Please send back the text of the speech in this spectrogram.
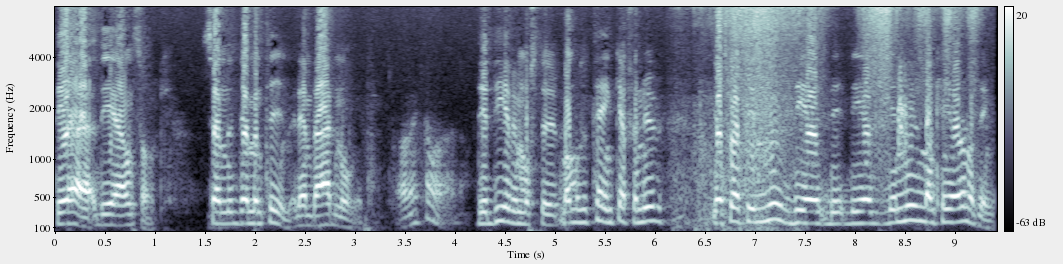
Det är, det är en sak. Sen dementin. Är den värd något? Ja, det kan vara det. Det är det vi måste, man måste tänka för nu, jag tror att det är nu, det, det, det, det är nu man kan göra någonting.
